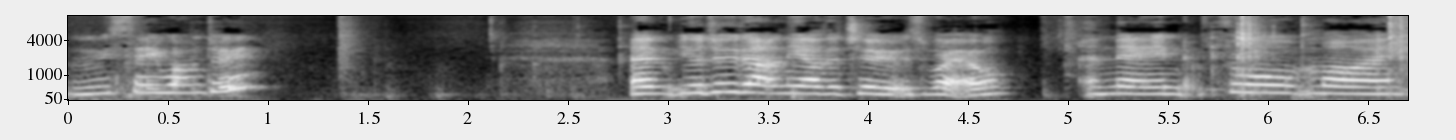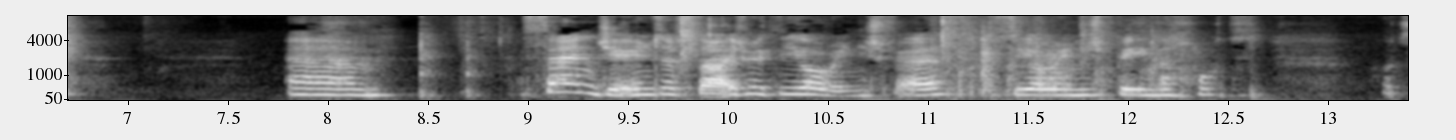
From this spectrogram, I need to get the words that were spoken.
Let me see what I'm doing. Um, you'll do that on the other two as well. And then for my um, sand dunes, I've started with the orange first. The orange being the hot, hot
